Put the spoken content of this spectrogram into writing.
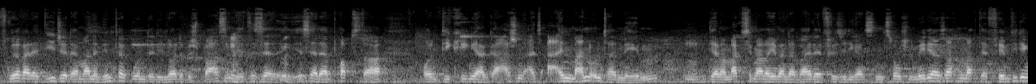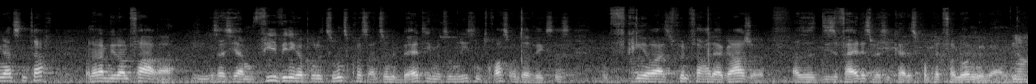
früher war der DJ der Mann im Hintergrund, der die Leute bespaßt. Jetzt ist er, ist er der Popstar. Und die kriegen ja Gagen als Ein-Mann-Unternehmen. Die haben maximal noch jemanden dabei, der für sie die ganzen Social-Media-Sachen macht. Der filmt die den ganzen Tag. Und dann haben die noch einen Fahrer. Das heißt, sie haben viel weniger Produktionskosten als so eine Band, die mit so einem riesen Tross unterwegs ist. Und kriegen aber als Fünffache der Gage. Also diese Verhältnismäßigkeit ist komplett verloren gegangen. Ja.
